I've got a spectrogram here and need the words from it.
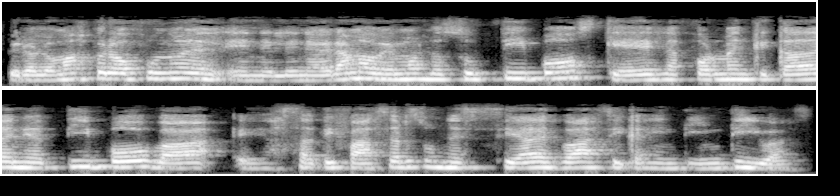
pero lo más profundo en el, en el eneagrama vemos los subtipos, que es la forma en que cada eneatipo va eh, a satisfacer sus necesidades básicas, instintivas.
